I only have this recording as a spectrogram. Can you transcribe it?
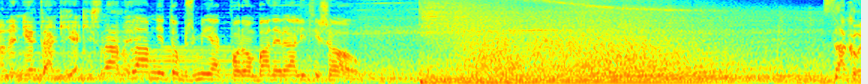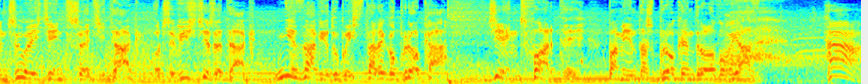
ale nie taki, jaki znamy. Dla mnie to brzmi jak porąbany reality show. Zakończyłeś dzień trzeci, tak? Oczywiście, że tak. Nie zawiódłbyś starego Broka. Dzień czwarty. Pamiętasz brokendrollową jazdę? Ha!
